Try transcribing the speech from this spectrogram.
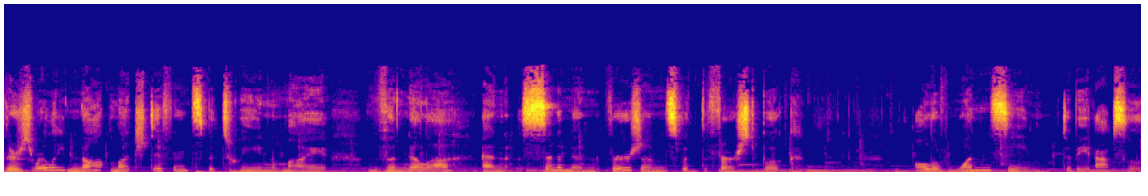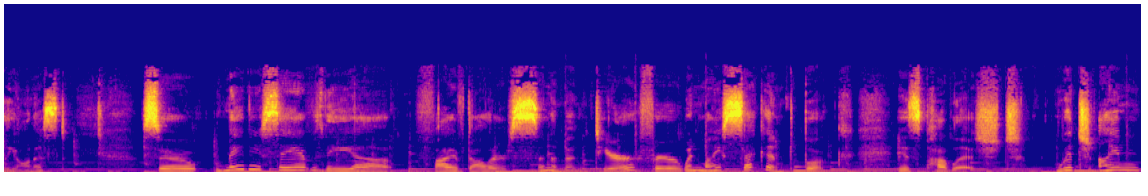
There's really not much difference between my vanilla and cinnamon versions with the first book. All of one scene, to be absolutely honest. So maybe save the uh, $5 cinnamon tier for when my second book is published, which I'm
